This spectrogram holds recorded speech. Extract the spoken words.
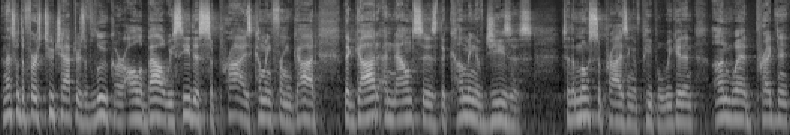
And that's what the first two chapters of Luke are all about. We see this surprise coming from God that God announces the coming of Jesus to the most surprising of people. We get an unwed, pregnant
